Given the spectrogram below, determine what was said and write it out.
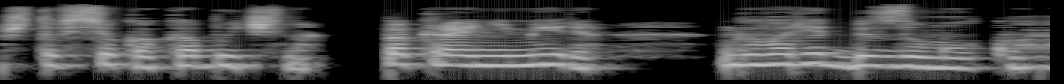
что все как обычно. По крайней мере, говорит безумолку.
